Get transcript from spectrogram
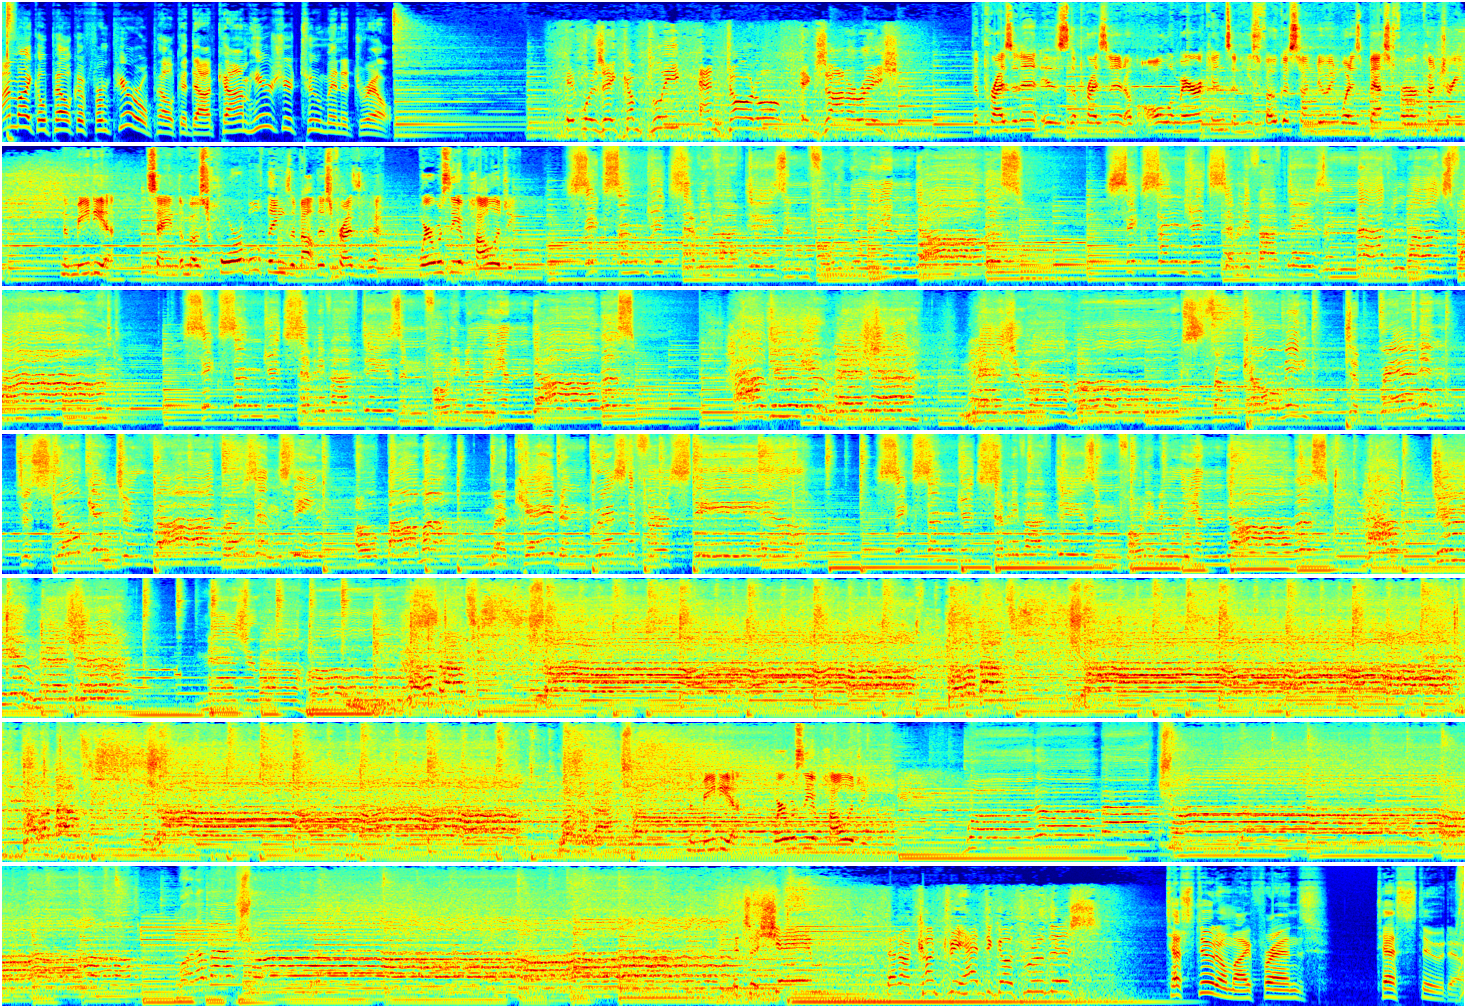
I'm Mike Opelka from PureOpelka.com. Here's your two minute drill. It was a complete and total exoneration. The president is the president of all Americans, and he's focused on doing what is best for our country. The media saying the most horrible things about this president. Where was the apology? 675 days and 40 million dollars. 675 days and nothing was found. 675 days and 40 million dollars. How do you measure, measure a hoax? From Comey to Brennan to Strokin to Rod Rosenstein, Obama, McCabe and Christopher Steele. The media. Where was the apology? What about Trump? What about Trump? It's a shame that our country had to go through this. Testudo, my friends. Testudo.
